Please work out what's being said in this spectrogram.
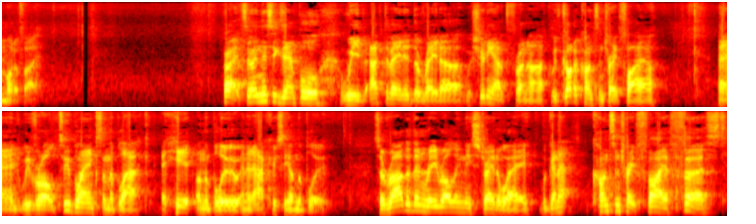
modify. Alright, so in this example, we've activated the Raider, we're shooting out the front arc, we've got a concentrate fire, and we've rolled two blanks on the black, a hit on the blue, and an accuracy on the blue. So rather than re-rolling these straight away, we're going to concentrate fire first,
